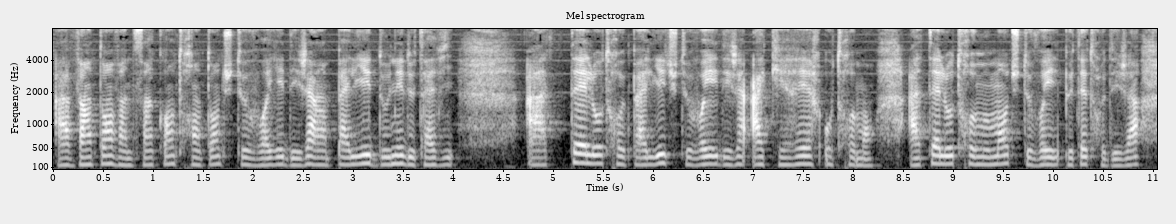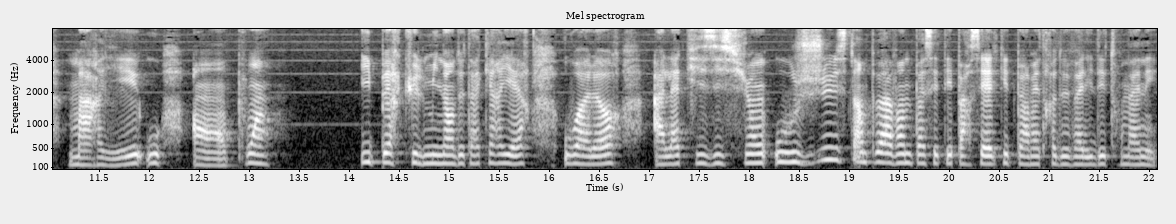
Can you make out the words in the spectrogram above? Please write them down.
à 20 ans, 25 ans, 30 ans, tu te voyais déjà un palier donné de ta vie. À tel autre palier, tu te voyais déjà acquérir autrement. À tel autre moment, tu te voyais peut-être déjà marié ou en point hyper culminant de ta carrière ou alors à l'acquisition ou juste un peu avant de passer tes partiels qui te permettraient de valider ton année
